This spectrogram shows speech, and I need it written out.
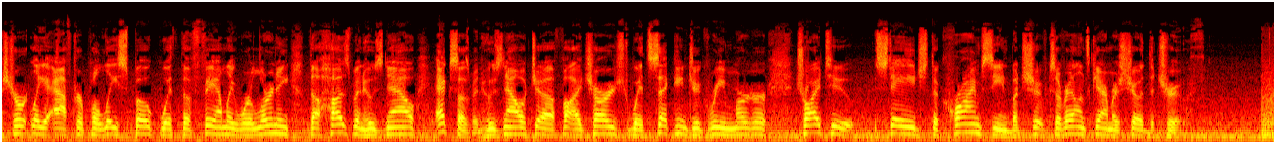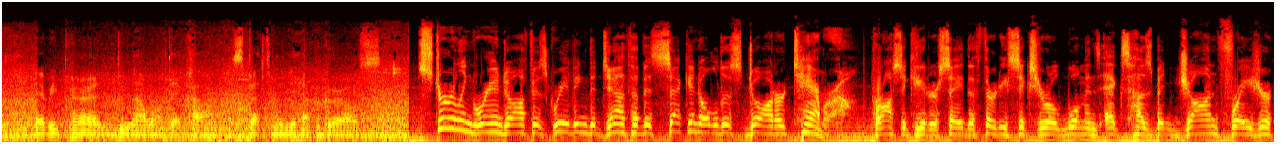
shortly after police spoke with the family. We're learning the husband, who's now ex-husband, who's now uh, charged with second-degree murder, tried to stage the crime scene, but surveillance cameras showed the truth every parent do not want that car, especially when you have girls. Sterling Randolph is grieving the death of his second oldest daughter, Tamara. Prosecutors say the 36-year-old woman's ex-husband, John Frazier,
